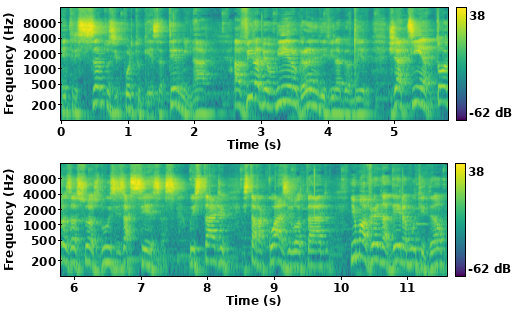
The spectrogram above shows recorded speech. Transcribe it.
entre Santos e Portuguesa terminar, a Vila Belmiro, grande Vila Belmiro, já tinha todas as suas luzes acesas. O estádio estava quase lotado e uma verdadeira multidão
